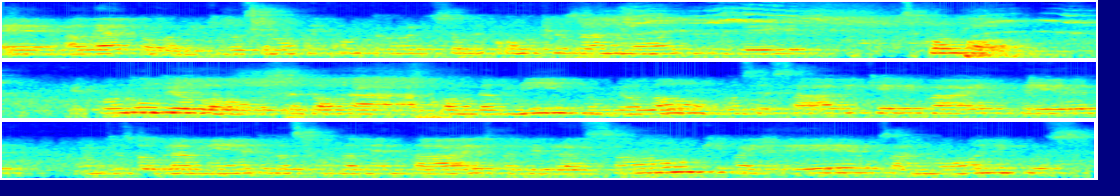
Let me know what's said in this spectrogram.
é, aleatória, que você não tem controle sobre como que os harmônicos dele se comportam. Porque quando um violão, você toca a corda Mi no violão, você sabe que ele vai ter um desdobramento das fundamentais da vibração, que vai ter os harmônicos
